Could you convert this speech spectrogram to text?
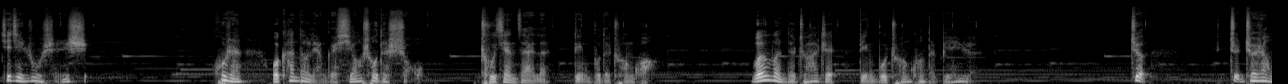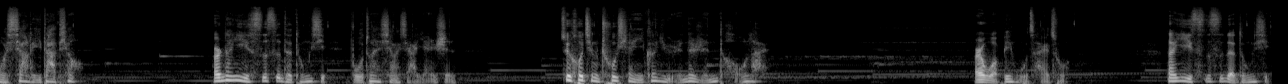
接近入神时，忽然我看到两个消瘦的手，出现在了顶部的窗框，稳稳地抓着顶部窗框的边缘。这，这，这让我吓了一大跳。而那一丝丝的东西不断向下延伸，最后竟出现一个女人的人头来。而我并无猜错，那一丝丝的东西，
